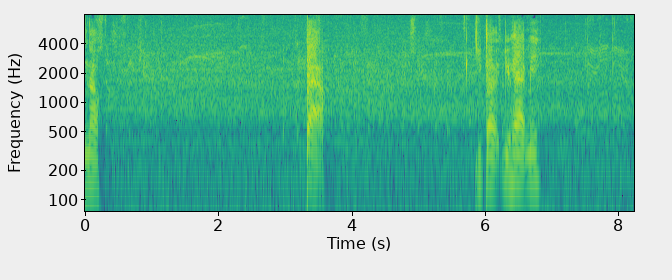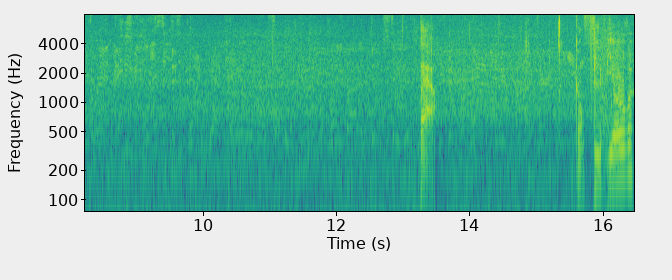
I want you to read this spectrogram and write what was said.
No. Bow. You thought you had me? Bow. Gonna flip you over,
